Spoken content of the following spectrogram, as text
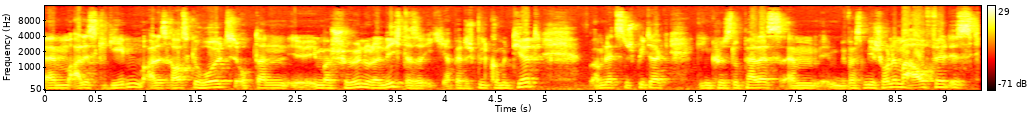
ähm, alles gegeben, alles rausgeholt, ob dann immer schön oder nicht. Also ich habe ja das Spiel kommentiert am letzten Spieltag gegen Crystal Palace. Ähm, was mir schon immer auffällt, ist,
